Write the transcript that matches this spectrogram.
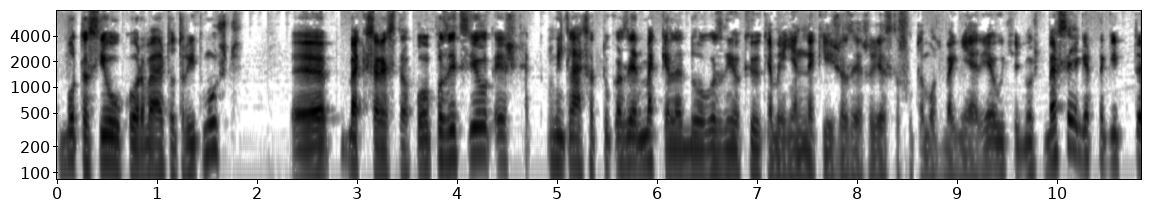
Bottas jókor váltott ritmust, megszerezte a polpozíciót, és hát, mint láthattuk, azért meg kellett dolgozni a kőkeményen neki is azért, hogy ezt a futamot megnyerje. Úgyhogy most beszélgetnek itt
